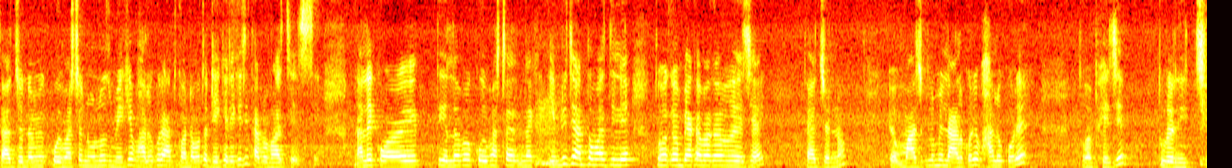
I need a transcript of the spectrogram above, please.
তার জন্য আমি কই মাছটা নুন, হলুদ মেখে ভালো করে আধ ঘণ্টা মতো ঢেকে রেখেছি, তারপর ভাজতে এসছে। নাহলে কড়াইয়ে তেল দেওয়ার কই মাছটা নাকি এমনি জ্যান্ত মাছ দিলে তোমাকে বেঁকা বেঁকা হয়ে যায়। তার জন্য এবং মাছগুলো আমি লাল করে, ভালো করে তোমার ভেজে তুলে নিচ্ছি।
